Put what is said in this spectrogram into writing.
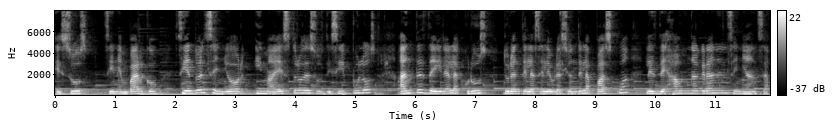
Jesús, sin embargo, siendo el Señor y Maestro de sus discípulos, antes de ir a la cruz durante la celebración de la Pascua, les deja una gran enseñanza.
